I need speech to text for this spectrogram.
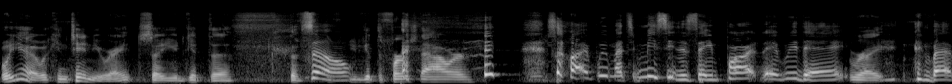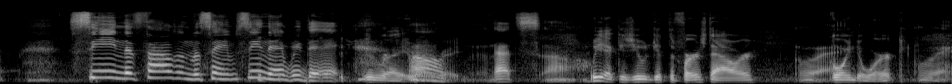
Well, yeah, it would continue, right? So you'd get the, the So- you'd get the first hour, So I pretty much missing the same part every day, right? but seeing the thousand the same scene every day. Right. Right. Oh, Right. that's oh, Well, yeah, because you would get the first hour right, going to work. right.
